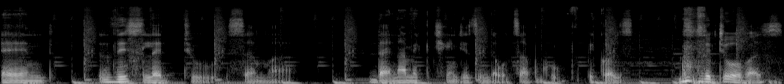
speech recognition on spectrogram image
And this led to some uh, dynamic changes in the WhatsApp group because the two of us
